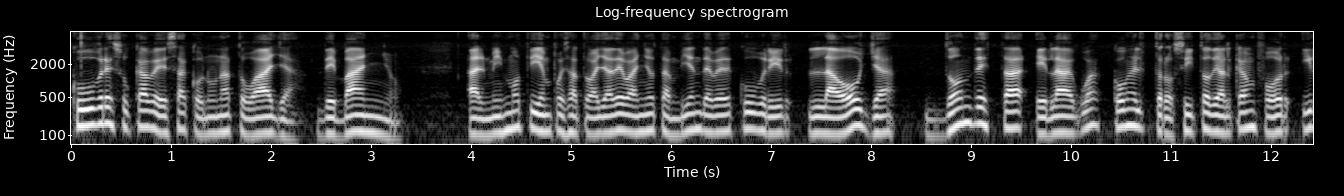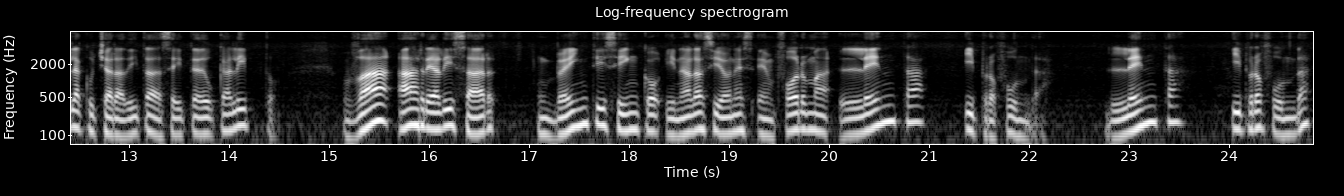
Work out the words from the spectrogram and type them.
cubre su cabeza con una toalla de baño. Al mismo tiempo, esa toalla de baño también debe cubrir la olla donde está el agua con el trocito de alcanfor y la cucharadita de aceite de eucalipto. Va a realizar 25 inhalaciones en forma lenta y profunda. Lenta y profunda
